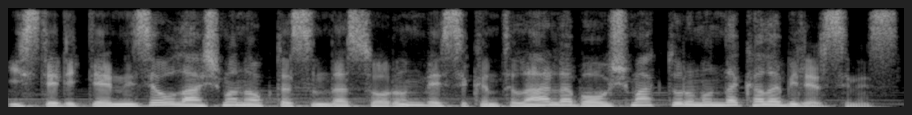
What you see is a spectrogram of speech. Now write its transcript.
İstediklerinize ulaşma noktasında sorun ve sıkıntılarla boğuşmak durumunda kalabilirsiniz.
